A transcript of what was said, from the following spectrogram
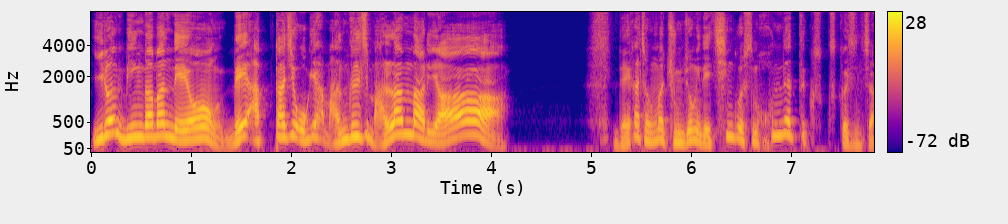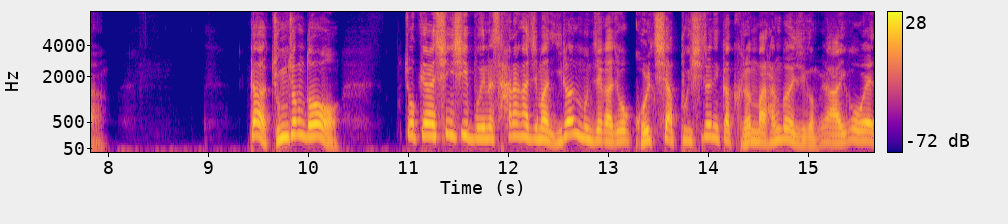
이런 민감한 내용 내 앞까지 오게 만들지 말란 말이야. 내가 정말 중종이 내 친구였으면 혼냈을 거 진짜. 그러니까 중종도 쫓겨난 신씨 부인을 사랑하지만 이런 문제 가지고 골치 아프기 싫으니까 그런 말 한 거예요 지금. 야 이거 왜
